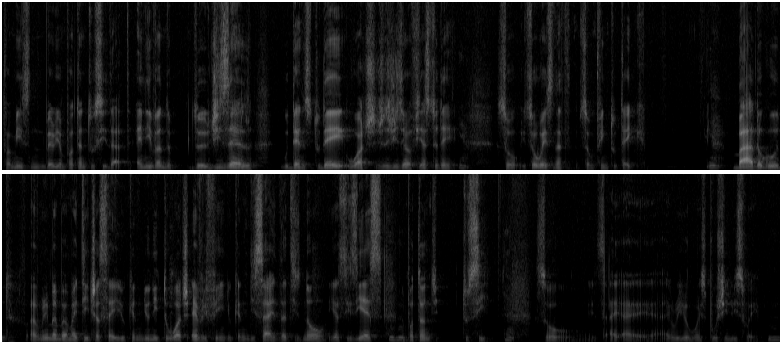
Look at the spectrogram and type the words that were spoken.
for me it's very important to see that, and even the the Giselle who danced today watch the Giselle of yesterday, Yeah. so it's always not something to take yeah. bad or good. I remember my teacher say you can you need to watch everything. You can decide that is no, yes is yes. Mm-hmm. Important to see. Yeah. So it's, I, I I really always push in this way. Mm.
